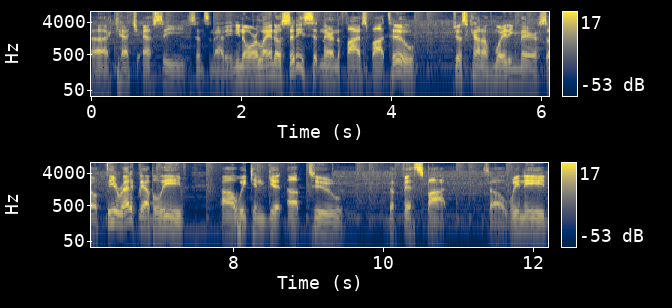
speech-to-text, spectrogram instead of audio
uh, catch FC Cincinnati. And, you know, Orlando City's sitting there in the five spot too, just kind of waiting there. So theoretically, I believe uh, we can get up to the fifth spot. So we need,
